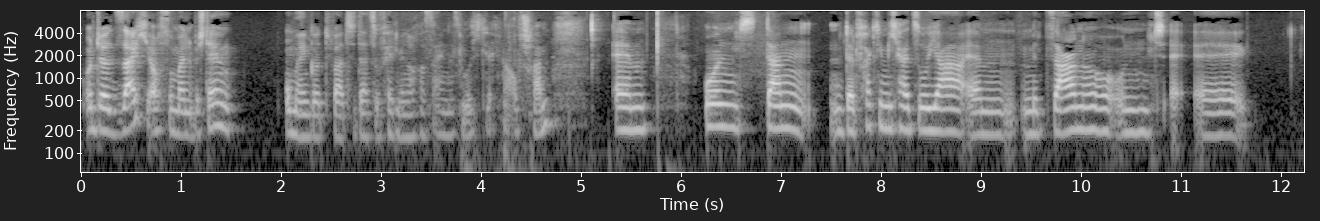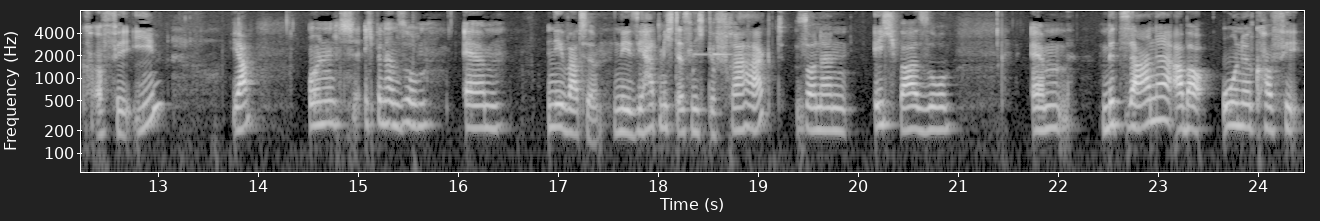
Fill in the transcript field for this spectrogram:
Und dann sage ich auch so meine Bestellung. Oh mein Gott, warte, dazu fällt mir noch was ein, das muss ich gleich mal aufschreiben. Ähm, und dann, dann fragt ihr mich halt so, ja, ähm, mit Sahne und äh, äh, Koffein. Ja. Und ich bin dann so, ähm, nee, warte. Nee, sie hat mich das nicht gefragt, sondern ich war so, ähm, mit Sahne, aber ohne Kaffee.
